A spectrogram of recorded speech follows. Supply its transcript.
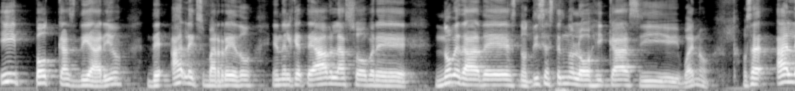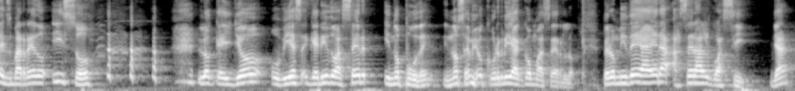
y podcast diario de Alex Barredo, en el que te habla sobre novedades, noticias tecnológicas y bueno, o sea, Alex Barredo hizo lo que yo hubiese querido hacer y no pude, y no se me ocurría cómo hacerlo. Pero mi idea era hacer algo así, ¿ya?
